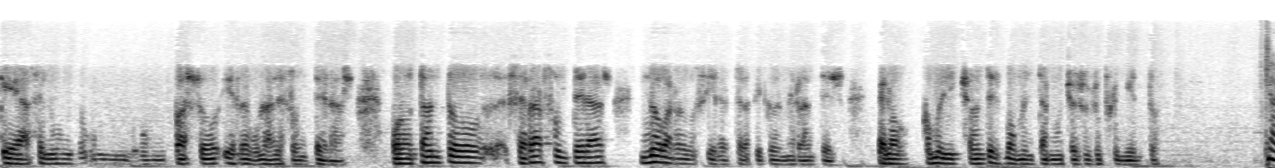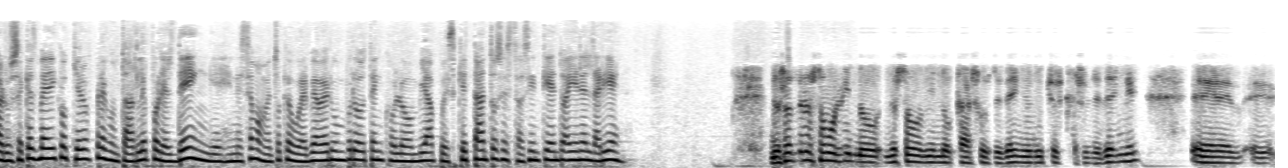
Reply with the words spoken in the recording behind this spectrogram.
que hacen un, paso irregular de fronteras. Por lo tanto, cerrar fronteras no va a reducir el tráfico de migrantes, pero, como he dicho antes, va a aumentar mucho su sufrimiento. Claro, usted que es médico, quiero preguntarle por el dengue. En este momento que vuelve a haber un brote en Colombia, pues, ¿qué tanto se está sintiendo ahí en el Darién? Nosotros no estamos viendo, no estamos viendo casos de dengue, muchos casos de dengue. Eh, eh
